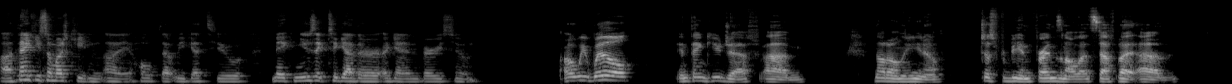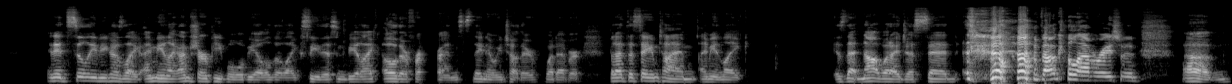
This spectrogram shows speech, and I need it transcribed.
uh, thank you so much keaton i hope that we get to make music together again very soon Oh, we will. And thank you, Jeff. Um, not only you know just for being friends and all that stuff, but um, and it's silly because like I mean like I'm sure people will be able to like see this and be like, oh, they're friends, they know each other, whatever. But at the same time, I mean like, is that not what I just said about collaboration? Um,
